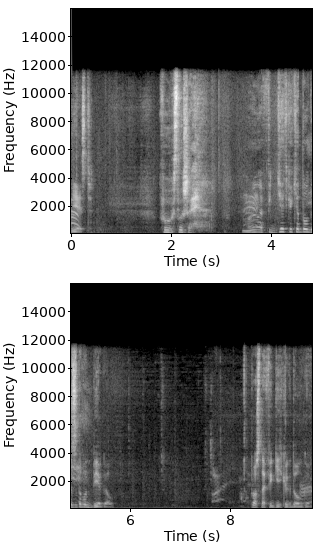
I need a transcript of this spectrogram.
Есть. Фух, слушай. Ну офигеть, как я долго за тобой бегал. Просто офигеть, как долго.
